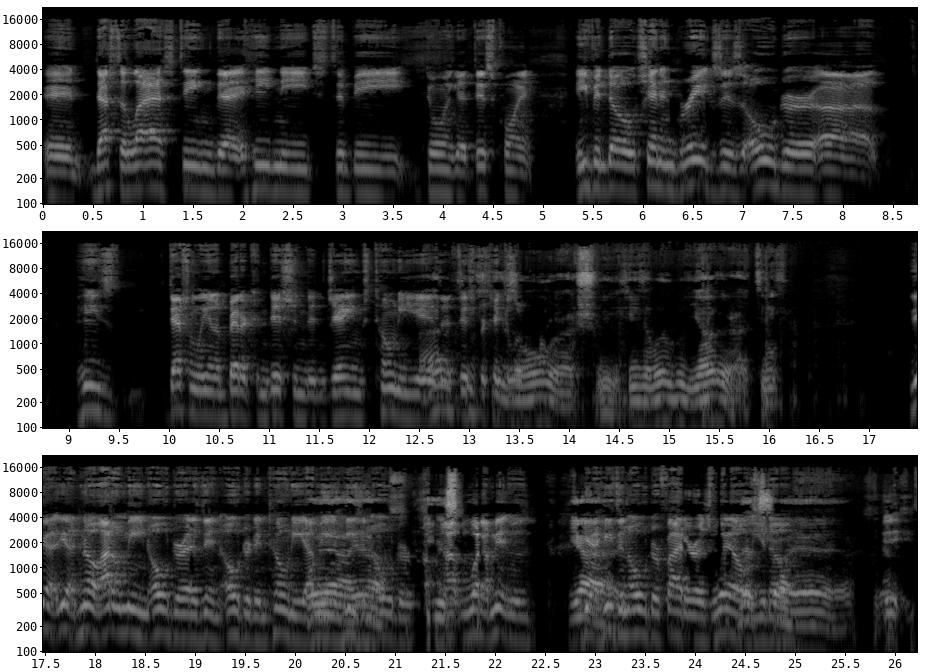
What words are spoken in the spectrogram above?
and that's the last thing that he needs to be doing at this point even though shannon briggs is older uh, he's definitely in a better condition than james toney is at this particular he's older. Actually, he's a little bit younger. I think. yeah yeah no i don't mean older as in older than toney i Oh, mean yeah, he's an older He is- uh, what i meant was yeah. he's an older fighter as well you know right, yeah, yeah, yeah. It-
